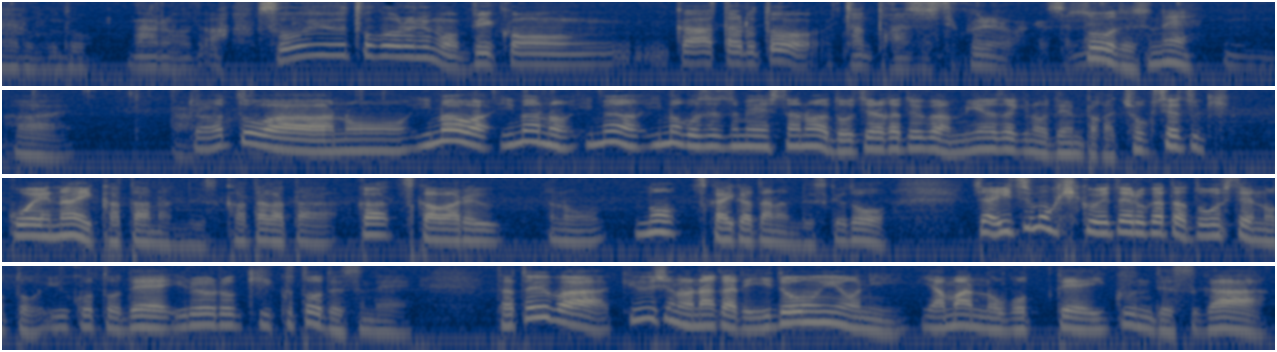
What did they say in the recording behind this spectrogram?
あ、なるほど。なるほど。あそういうところにもビーコンが当たると、ちゃんと反射してくれるわけですね。そうですね。はい。であとはあの今は今の今今ご説明したのはどちらかといえば宮崎の電波が直接聞こえない方なんです。方々が使われるあのの使い方なんですけどじゃあいつも聞こえてる方どうしてんのということでいろいろ聞くとですね例えば九州の中で移動運用に山に登っていくんですが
